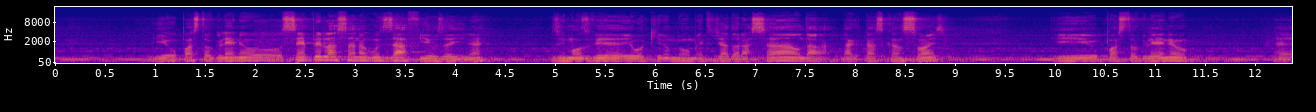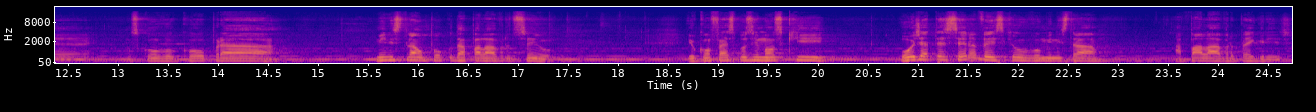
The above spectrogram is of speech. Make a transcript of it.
e o pastor Glênio sempre lançando alguns desafios aí, né? Os irmãos vê eu aqui no meu momento de adoração, da, da- das canções. E o pastor Glênio é, nos convocou para ministrar um pouco da palavra do Senhor. Eu confesso para os irmãos que hoje é a terceira vez que eu vou ministrar a palavra para a igreja.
